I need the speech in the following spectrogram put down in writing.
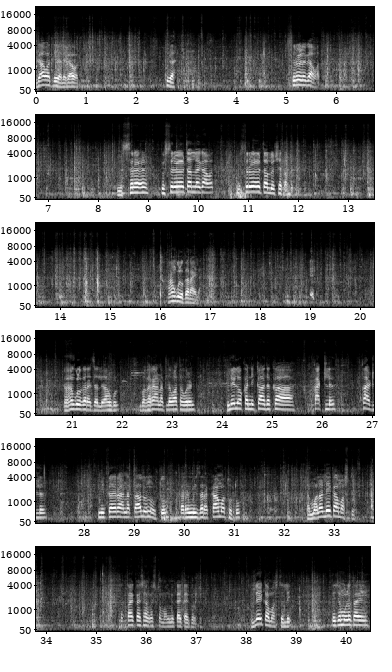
गावात निघालं गावात. ठीक आहे. सरळ गावात. म्हणजे सरळ तो सरळ चाललाय गावात. सरळ चाललो शेतात. आंघोळ करायला. आंघोळ करायला चाललो आंघोळ. बघा रानातलं वातावरण. लय लोकांनी कांद का काटलं काढलं. मी काय रानात आलो नव्हतो कारण मी जरा कामात होतो. तर मला लय काम असतं. तर काय काय सांगायचं तुम्हाला? मी काय काय करतो? लय काम असतं लय. त्याच्यामुळं काय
